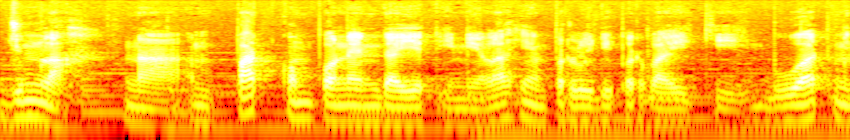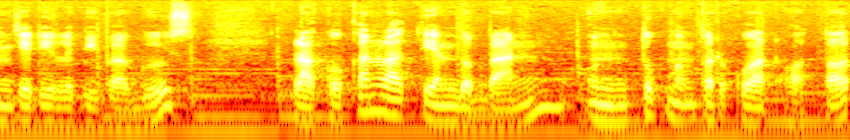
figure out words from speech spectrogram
jumlah. Nah, empat komponen diet inilah yang perlu diperbaiki buat menjadi lebih bagus. Lakukan latihan beban untuk memperkuat otot,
